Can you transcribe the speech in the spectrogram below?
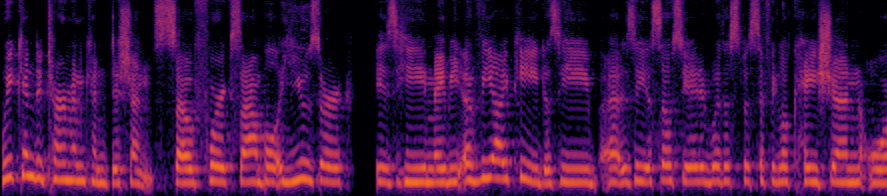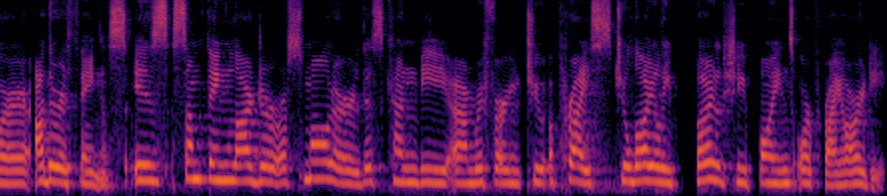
we can determine conditions. So for example, a user is he maybe a VIP? Does he uh, is he associated with a specific location or other things? Is something larger or smaller? This can be um, referring to a price, to loyalty loyalty points or priority.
